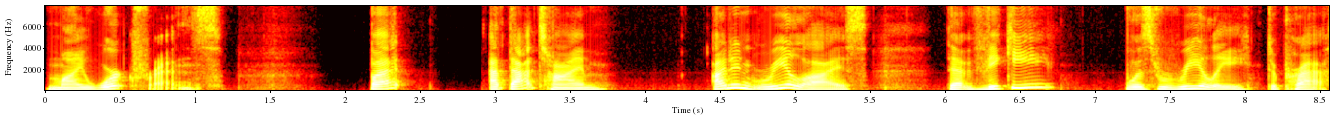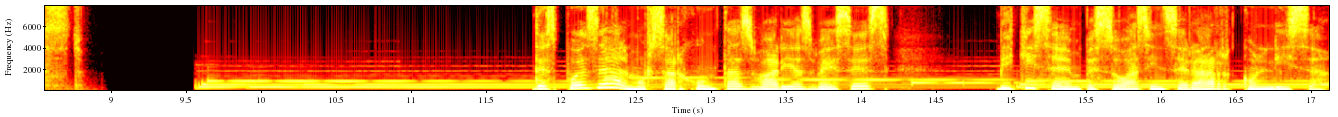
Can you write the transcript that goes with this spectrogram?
my work friends. But at that time, I didn't realize that Vicky was really depressed. Después de almorzar juntas varias veces, Vicky se empezó a sincerar con Lisa.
